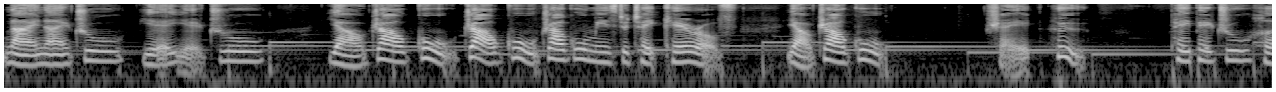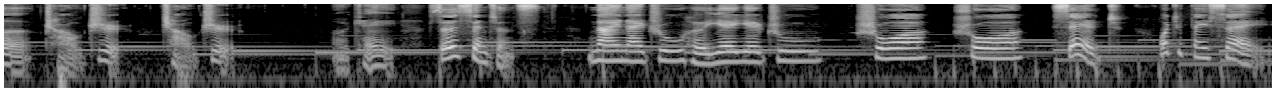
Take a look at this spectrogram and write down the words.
奶奶猪，爷爷猪，要照顾，照顾，照顾 means to take care of，要照顾谁？Who？佩佩猪和乔治，乔治。Okay, third sentence. 奶奶猪和爷爷猪。 说说 said. What did they say?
